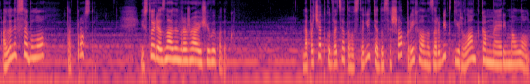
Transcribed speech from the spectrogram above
Але не все було так просто. Історія знає один вражаючий випадок. На початку ХХ століття до США приїхала на заробітки ірландка Мері Малон,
